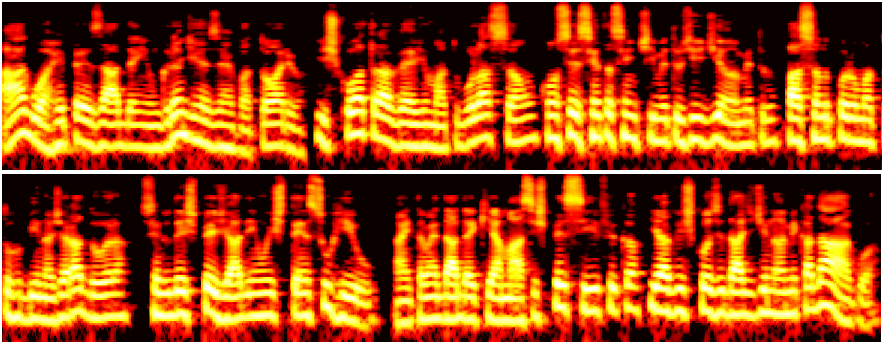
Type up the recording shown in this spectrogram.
Água represada em um grande reservatório escoa através de uma tubulação com 60 centímetros de diâmetro, passando por uma turbina geradora, sendo despejada em um extenso rio. Ah, então é dada aqui a massa específica e a viscosidade dinâmica da água.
